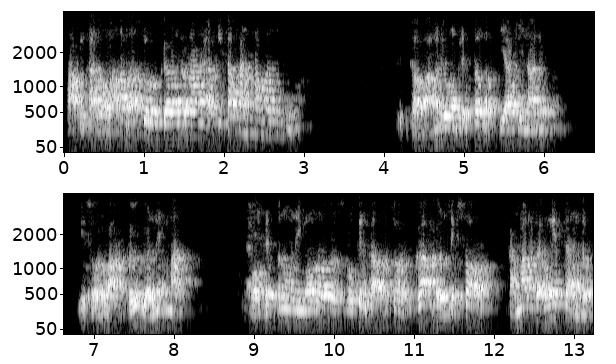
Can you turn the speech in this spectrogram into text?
Tapi kalau masalah surga neraka kita kan sama semua. Gampangnya orang Kristen keyakinan di suara warga gue nikmat. Orang Kristen meninggal terus mungkin gak percaya, gak gue siksa, kan malah kayak ngedan tuh.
